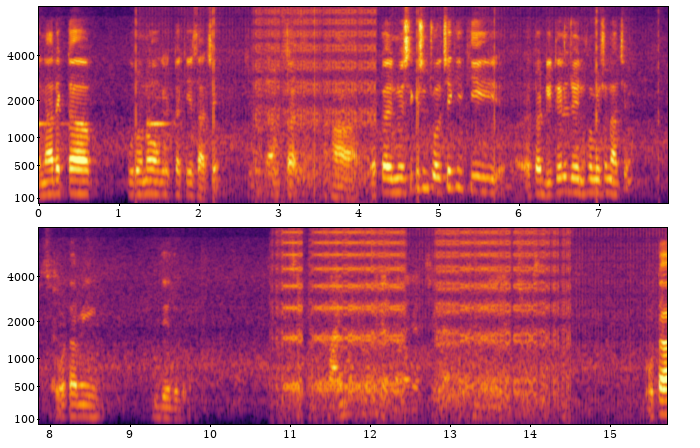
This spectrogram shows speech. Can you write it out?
এনার একটা পুরনো একটা কেস আছে। হ্যাঁ একটা ইনভেস্টিগেশন চলছে কি কি একটা ডিটেল যে ইনফরমেশন আছে তো ওটা আমি দিয়ে দেবো। ওটা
